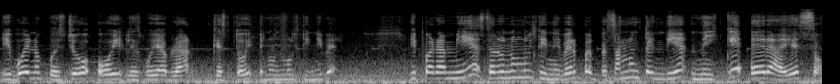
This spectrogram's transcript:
Y bueno, pues yo hoy les voy a hablar que estoy en un multinivel. Y para mí estar en un multinivel, para empezar, no entendía ni qué era eso.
